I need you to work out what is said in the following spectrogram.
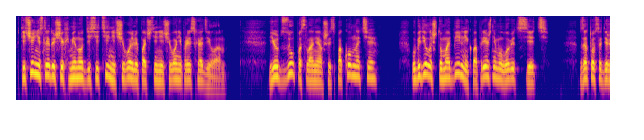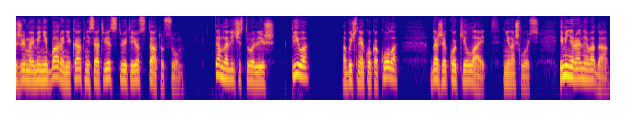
В течение следующих минут десяти ничего или почти ничего не происходило. Юдзу, послонявшись по комнате, убедилась, что мобильник по-прежнему ловит сеть, зато содержимое мини-бара никак не соответствует ее статусу. Там наличествовало лишь пиво, обычная кока-кола, даже коки-лайт не нашлось, и минеральная вода.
